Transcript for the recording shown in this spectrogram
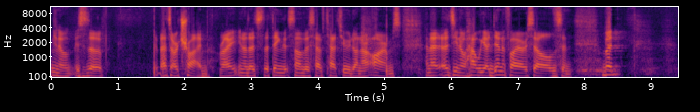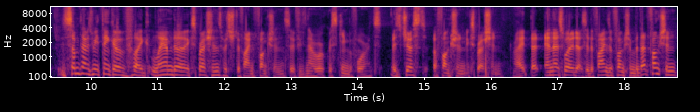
you know, is the that's our tribe, right? You know, that's the thing that some of us have tattooed on our arms, and that, that's you know how we identify ourselves. And but sometimes we think of like lambda expressions, which define functions. If you've never worked with Scheme before, it's, it's just a function expression, right? That, and that's what it does. It defines a function, but that function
